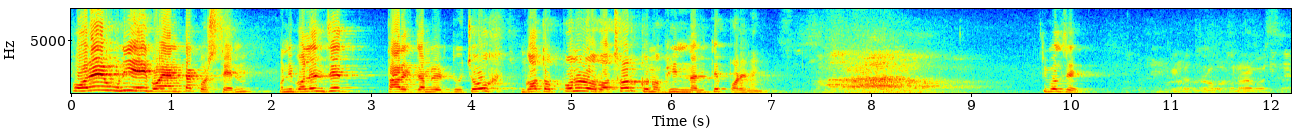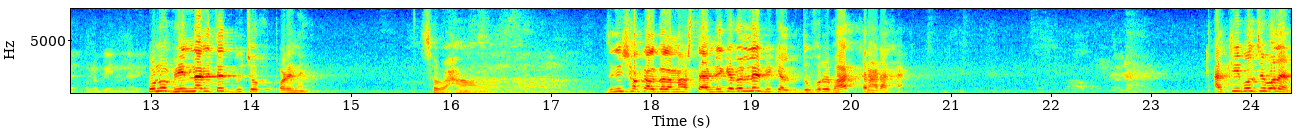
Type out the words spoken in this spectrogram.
পরে উনি এই বয়ানটা করছেন, উনি বলেন যে, তারেক জামিলের দু চোখ গত পনেরো বছর কোনো ভিন নারীতে পড়ে নাই। কি বলছে? কোনো ভিন্ন ভিন নারীতে দু চোখ পড়ে নাই। সুবহান যিনি সকালবেলা নাস্তা আমেরিকা করলে বিকেল দুপুরে ভাত কানাডা খায়। আর কি বলছে বলেন?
